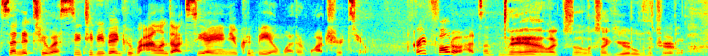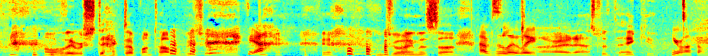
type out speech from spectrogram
send it to us, ctvvancouverisland.ca, and you could be a weather watcher too. Great photo, Hudson. Yeah, like, so it looks like you're the turtle. oh, they were stacked up on top of each other. Yeah. yeah. Enjoying the sun. Absolutely. All right, Astrid, thank you. You're welcome.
